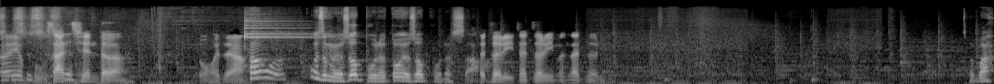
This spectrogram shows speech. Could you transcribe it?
哎又，补三千的。怎么会这样？他为什么有时候补的多，有时候补的少？在这里，在这里，门在这里。走吧。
